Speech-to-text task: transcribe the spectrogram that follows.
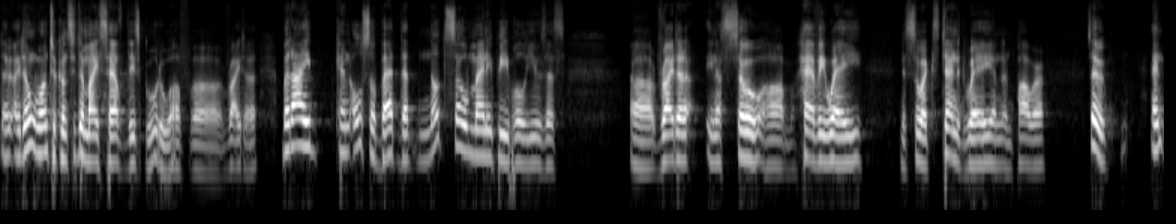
I don't want to consider myself this guru of uh, writer, but I can also bet that not so many people uses uh, writer in a so um, heavy way, in a so extended way and, and power. So, and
